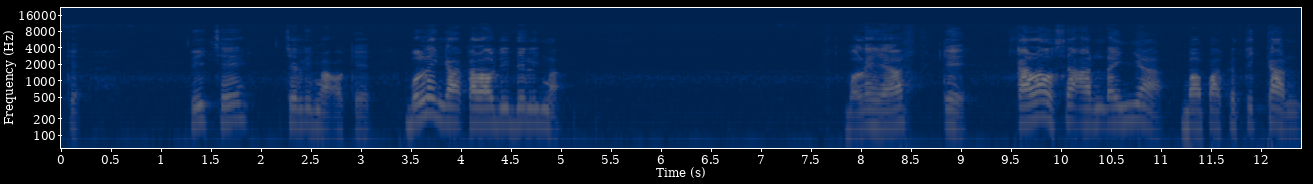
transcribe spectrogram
Oke. Di C, C5, oke. Boleh nggak kalau di D5? Boleh ya? Oke. Kalau seandainya Bapak ketikkan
